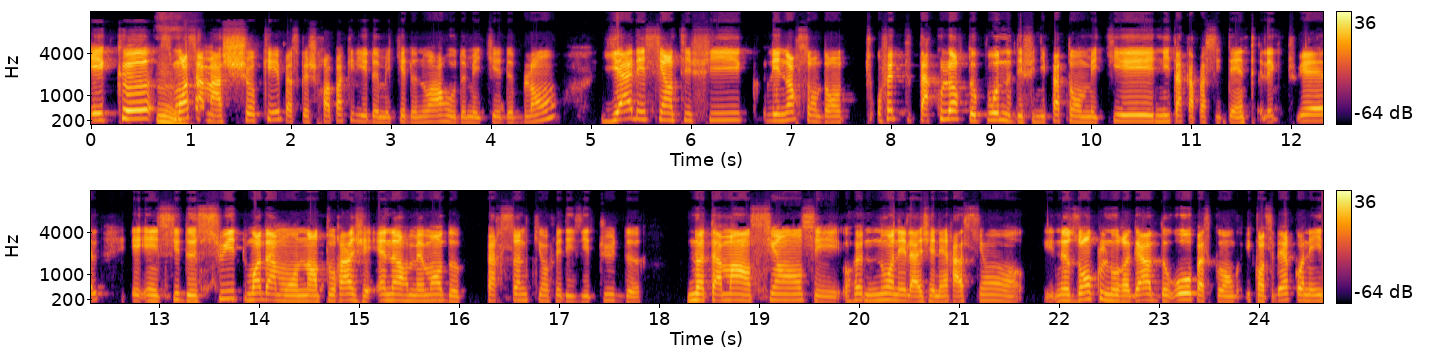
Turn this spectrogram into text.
Et que hmm. moi, ça m'a choqué parce que je ne crois pas qu'il y ait de métier de noir ou de métier de blanc. Il y a des scientifiques, les noirs sont dans. En fait, ta couleur de peau ne définit pas ton métier, ni ta capacité intellectuelle, et ainsi de suite. Moi, dans mon entourage, j'ai énormément de personnes qui ont fait des études, notamment en sciences. Et en fait, nous, on est la génération, nos oncles nous regardent de haut parce qu'ils considèrent qu'on est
